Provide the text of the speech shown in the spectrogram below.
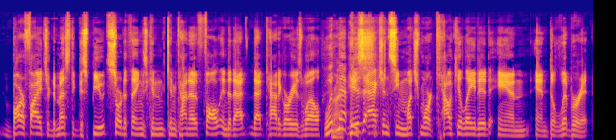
bar fights or domestic disputes, sort of things, can can kind of fall into that that category as well. Wouldn't that be his s- actions seem much more calculated and and deliberate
